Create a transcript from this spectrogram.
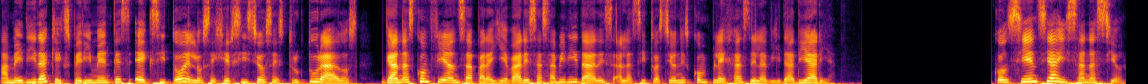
A medida que experimentes éxito en los ejercicios estructurados, ganas confianza para llevar esas habilidades a las situaciones complejas de la vida diaria. Conciencia y sanación.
